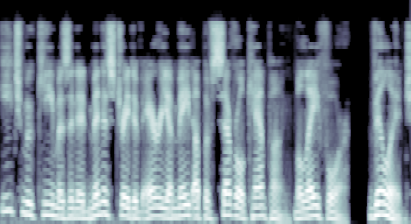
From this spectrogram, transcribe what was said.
Each mukim is an administrative area made up of several kampung Malay for village.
